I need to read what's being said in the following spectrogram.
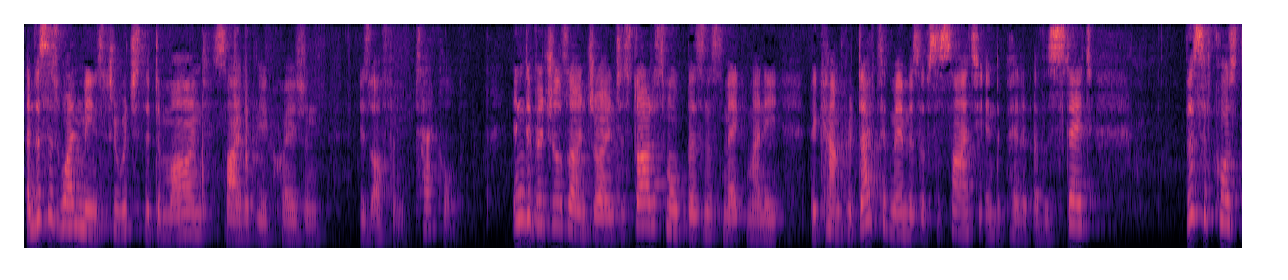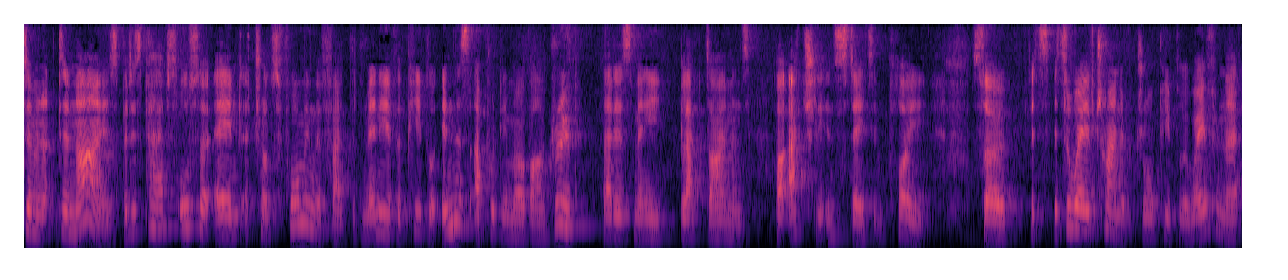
And this is one means through which the demand side of the equation is often tackled. Individuals are enjoined to start a small business, make money, become productive members of society independent of the state. This, of course, de- denies, but is perhaps also aimed at transforming the fact that many of the people in this upwardly mobile group, that is, many black diamonds, are actually in state employee. So it's, it's a way of trying to draw people away from that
